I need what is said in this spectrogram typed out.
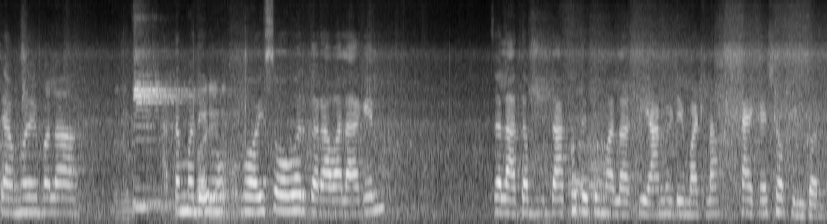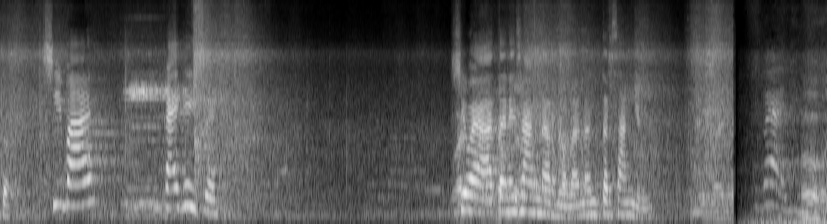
त्यामुळे मला आता मध्ये व्हॉइस ओव्हर करावा लागेल. चला आता दाखवते तुम्हाला की आम्ही डीमार्टला काय काय शॉपिंग करतो. शिवाय काय घ्यायचंय? शिवाय आता नाही सांगणार मला नंतर सांगेल. हो हो.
